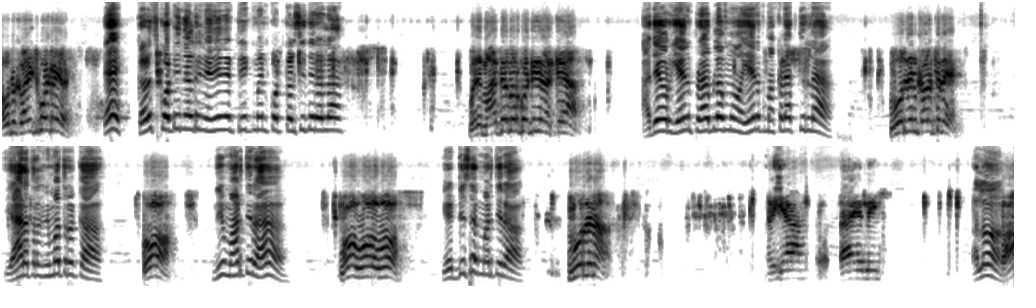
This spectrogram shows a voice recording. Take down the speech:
ಅವ್ರನ್ನ ಕಳಿಸ್ಕೊಡ್ರಿ. ಏ ಕಳಿಸ್ಕೊಟ್ಟಿದ್ನಲ್ರಿ ನೆನೇನೆ ಟ್ರೀಟ್ಮೆಂಟ್ ಕೊಟ್ಟು ಕಳ್ಸಿದ್ದೀರಲ್ಲ? ಬರೀ ಮಾತ್ರೆ ಬರ್ಕೊಟ್ಟಿದ್ದೀನಿ ಅಷ್ಟೇ. ಅದೇ ಅವ್ರಿಗೆ ಏನು ಪ್ರಾಬ್ಲಮ್ಮು ಏನಕ್ಕೆ ಮಕ್ಕಳಾಗ್ತಿಲ್ಲ ಮೂರ್ ದಿನ ಕಳಿಸ್ರಿ. ಯಾರ ಹತ್ರ? ನಿಮ್ಮ ಹತ್ರಕ್ಕ? ಓ ನೀವ್ ಮಾಡ್ತೀರಾ? ಓ ಓ ಓ ಎಷ್ಟು ದಿವಸ ಮಾಡ್ತೀರಾ? ಮೂರ್ ದಿನ. ಹಲೋ. ಹಾ?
